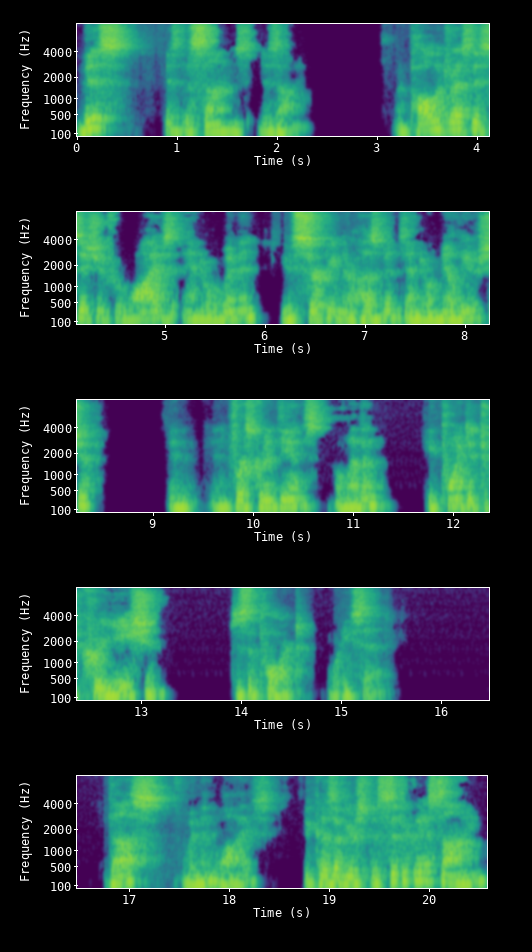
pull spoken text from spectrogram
This is the Son's design. When Paul addressed this issue for wives and or women usurping their husbands and or male leadership in, in 1 Corinthians 11, he pointed to creation to support what he said. Thus, women, wives, because of your specifically assigned,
